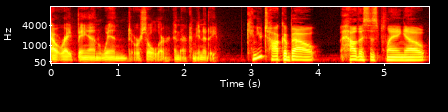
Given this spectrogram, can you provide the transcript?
outright ban wind or solar in their community. Can you talk about how this is playing out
